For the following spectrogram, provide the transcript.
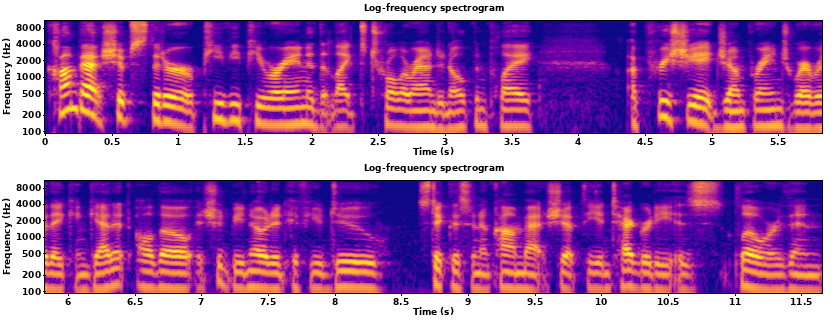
combat ships that are PvP oriented that like to troll around in open play, appreciate jump range wherever they can get it, although it should be noted if you do stick this in a combat ship, the integrity is lower than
